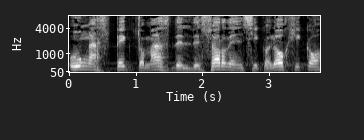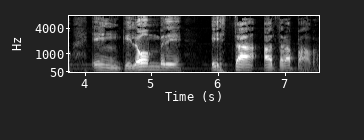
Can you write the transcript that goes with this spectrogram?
un aspecto más del desorden psicológico en que el hombre está atrapado.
